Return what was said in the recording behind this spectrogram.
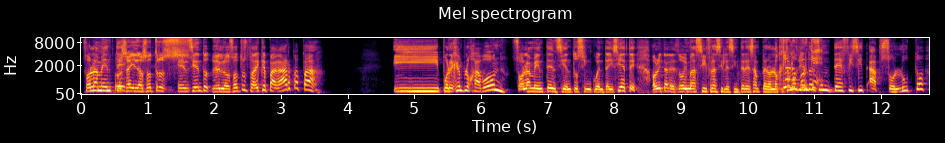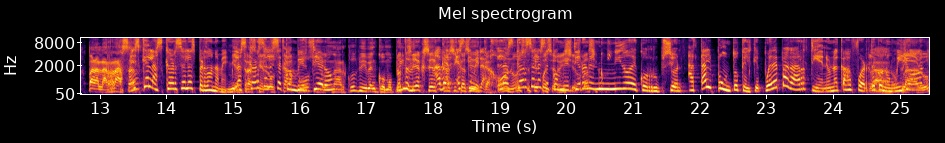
Solamente O sea, y los otros. en ciento, de los otros pues hay que pagar, papá. Y, por ejemplo, jabón, solamente en 157. Ahorita les doy más cifras si les interesan, pero lo que Claro, estamos viendo es un déficit absoluto para la raza. Es que las cárceles, perdóname, las que cárceles los se capos y convirtieron... los narcos viven como No príncipes. tendría que ser A ver, casi, es casi de cajón, las ¿no? Este cárceles se convirtieron en un nido de corrupción a tal punto que el que puede pagar tiene una caja fuerte con un millón claro.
